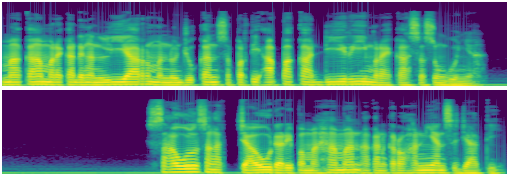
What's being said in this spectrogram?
maka mereka dengan liar menunjukkan seperti apakah diri mereka sesungguhnya. Saul sangat jauh dari pemahaman akan kerohanian sejati.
